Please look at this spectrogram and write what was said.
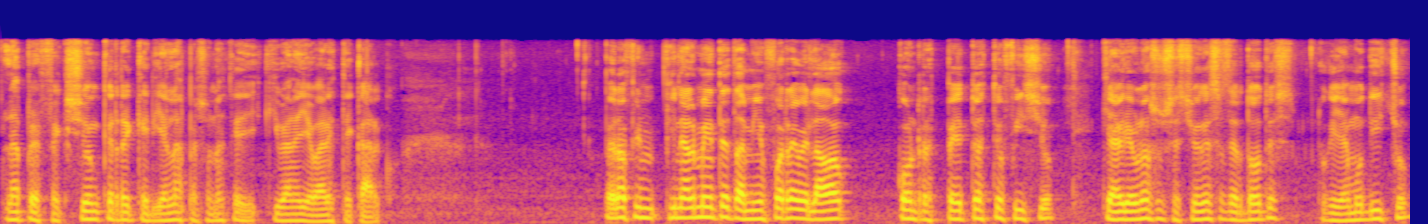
la perfección que requerían las personas que, iban a llevar este cargo. Pero finalmente también fue revelado con respecto a este oficio que habría una sucesión de sacerdotes, lo que ya hemos dicho,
